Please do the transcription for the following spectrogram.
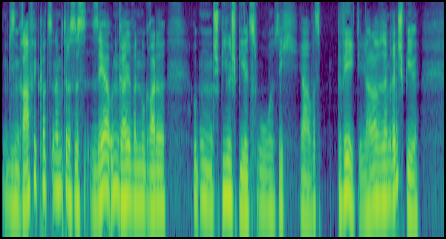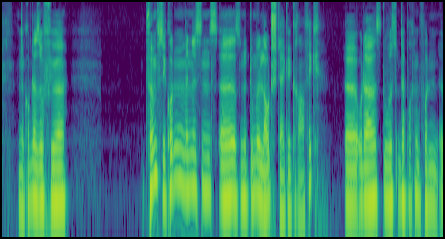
diesen Grafikklotz in der Mitte, das ist sehr ungeil, wenn du gerade irgendein Spiel spielst, wo sich ja was bewegt. Idealerweise ein Rennspiel. Und dann kommt da so für fünf Sekunden mindestens äh, so eine dumme Lautstärke-Grafik. Äh, oder du wirst unterbrochen von, äh,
